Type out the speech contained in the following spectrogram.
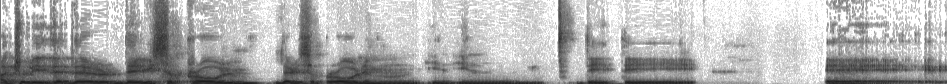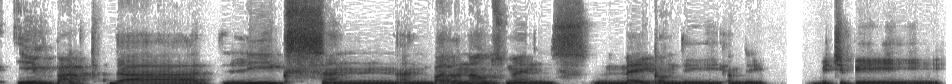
actually there there is a problem. There is a problem in in the the uh, impact that leaks and, and bad announcements make on the on the BGP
